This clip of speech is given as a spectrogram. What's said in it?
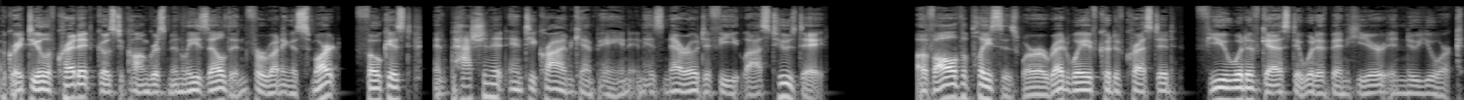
A great deal of credit goes to Congressman Lee Zeldin for running a smart, focused, and passionate anti crime campaign in his narrow defeat last Tuesday. Of all the places where a red wave could have crested, few would have guessed it would have been here in New York,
